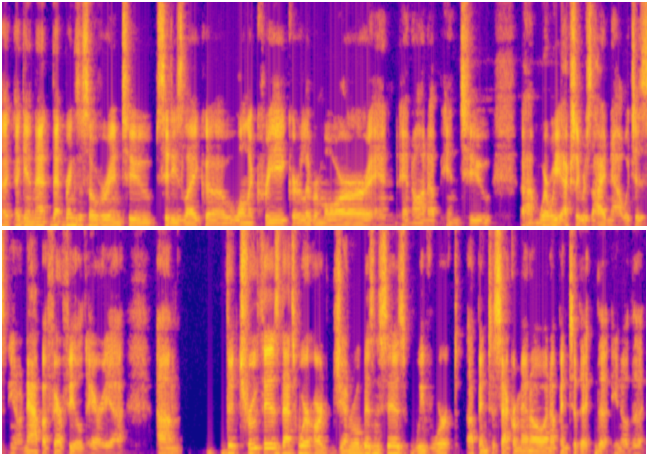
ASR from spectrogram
uh, again. That that brings us over into cities like uh, Walnut Creek or Livermore, and and on up into um, where we actually reside now, which is you know Napa Fairfield area. Um, the truth is that's where our general business is. We've worked up into sacramento and up into the, the you know the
